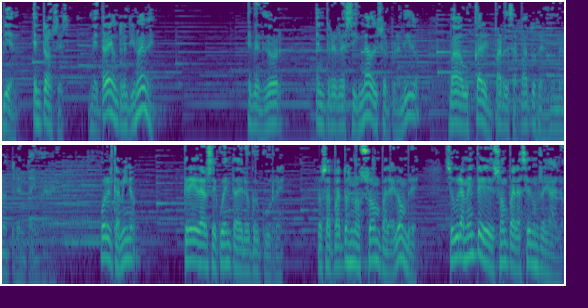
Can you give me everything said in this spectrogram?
Bien, entonces, ¿me trae un 39? El vendedor, entre resignado y sorprendido, va a buscar el par de zapatos del número 39. Por el camino, cree darse cuenta de lo que ocurre. Los zapatos no son para el hombre, seguramente son para hacer un regalo.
